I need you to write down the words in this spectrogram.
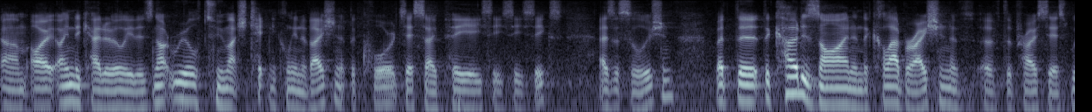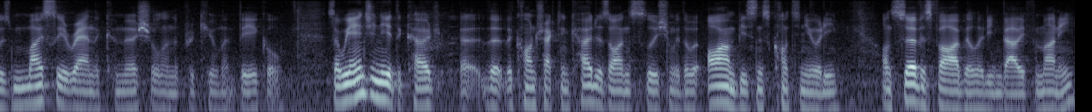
um, I, I, indicated earlier there's not real too much technical innovation at the core. It's SAP ECC6 as a solution. But the, the co-design and the collaboration of, of the process was mostly around the commercial and the procurement vehicle. So we engineered the, code, uh, the, the contract and co-designed the solution with an eye on business continuity, on service viability and value for money.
